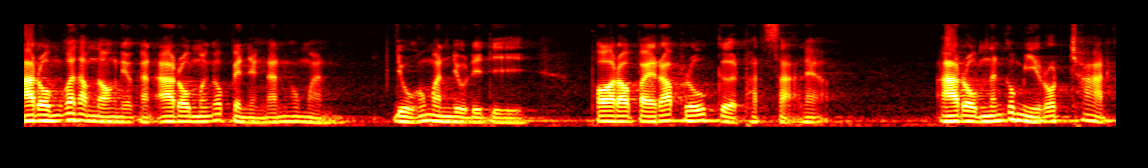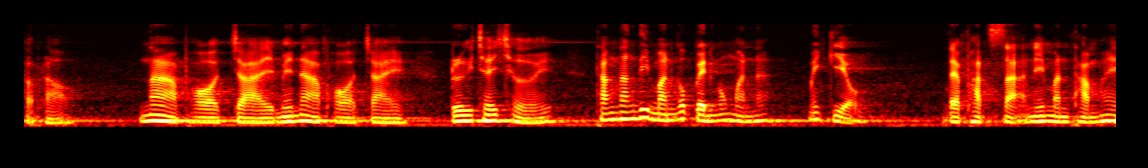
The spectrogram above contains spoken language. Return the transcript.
อารมณ์ก็ทำนองเดียวกัน อารมณ์มันก็เป็นอย่างนั้นของมัน อยู่ของมันอยู่ดีๆ พอเราไปรับรู้เกิดผัสสะแล้ว อารมณ์นั้นก็มีรสชาติกับเรา น่าพอใจไม่น่าพอใจ หรือเฉยๆ ทั้งๆทที่มันก็เป็นของมันนะ ไม่เกี่ยว แต่ผัสสะนี้มันทำให้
